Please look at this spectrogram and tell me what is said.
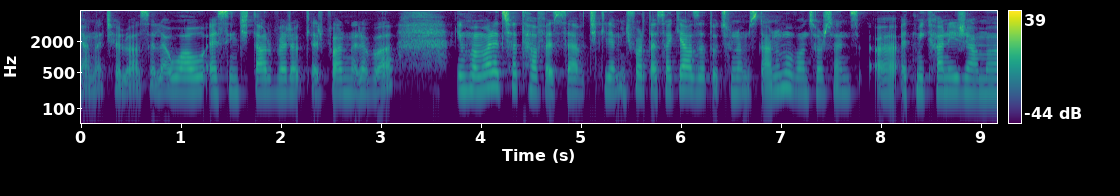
ճանաչելու, ասել է՝ «Վաու, էս ինչ տարբեր կերպարներով է»։ Իմ համար այդ շատ հավես է, չգիտեմ, ինչ որ տեսակի ազատություն եմ ստանում ու ոնց որ sense այդ մի քանի ժամը,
